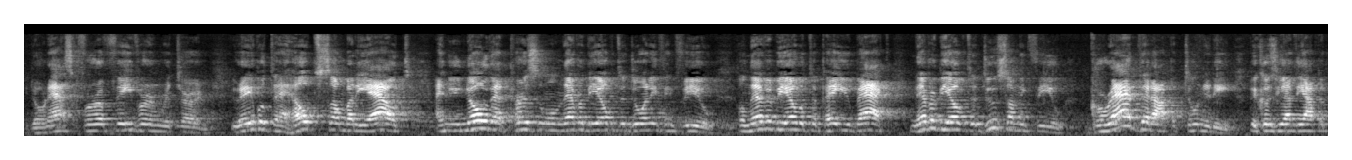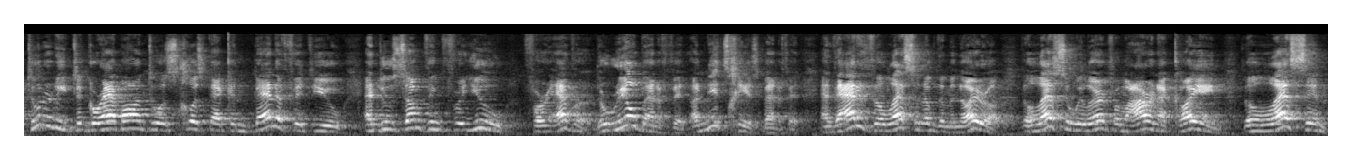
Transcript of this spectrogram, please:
you don't ask for a favor in return, you're able to help somebody out, and you know that person will never be able to do anything for you. He'll never be able to pay you back, never be able to do something for you. Grab that opportunity because you have the opportunity to grab onto a schus that can benefit you and do something for you forever. The real benefit, a nitzchias benefit. And that is the lesson of the menorah. The lesson we learn from Aaron HaKoyin. The lesson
